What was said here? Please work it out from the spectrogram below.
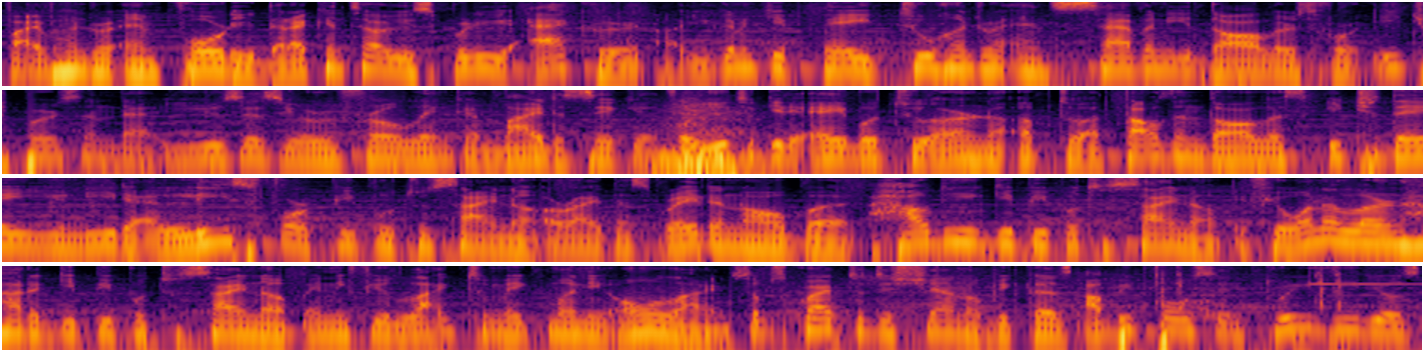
540 that I can tell you is pretty accurate. Uh, you're gonna get paid $270 for each person that uses your referral link and buy the ticket. For you to get able to earn up to thousand dollars each day, you need at least four people to sign up. Alright, that's great and all, but how do you get people to sign up? If you wanna learn how to get people to sign up and if you like to make money online, subscribe to this channel because I'll be posting three videos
